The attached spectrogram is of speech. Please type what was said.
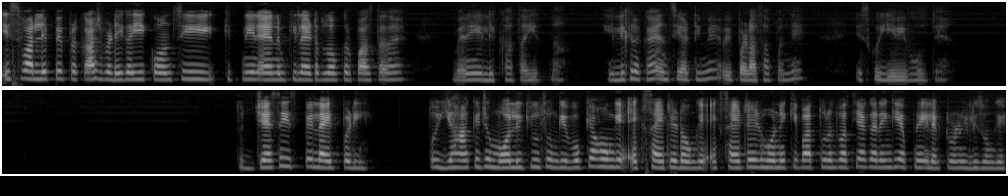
इस वाले पे प्रकाश बढ़ेगा, ये कौन सी कितनी एन की लाइट ऑब्जॉर्व कर पाता है? मैंने ये लिखा था ये इतना। ये लिख रखा है एन में, अभी पढ़ा था अपन ने। इसको ये भी बोलते हैं। तो जैसे इस पर लाइट पड़ी तो यहाँ के जो मॉलिक्यूल्स होंगे, वो क्या होंगे? एक्साइटेड होंगे। एक्साइटेड होने के बाद तुरंत बाद क्या करेंगे? अपने इलेक्ट्रॉन रिलीज़ होंगे।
